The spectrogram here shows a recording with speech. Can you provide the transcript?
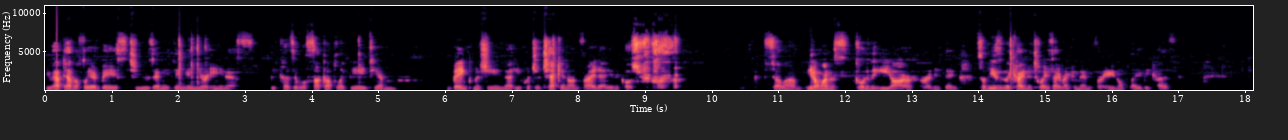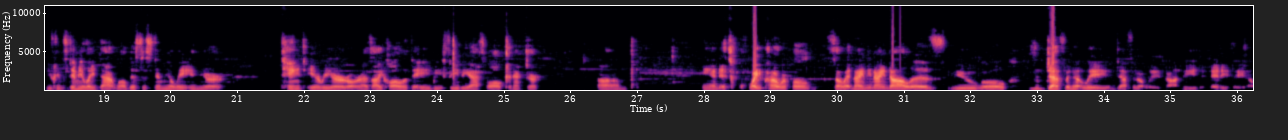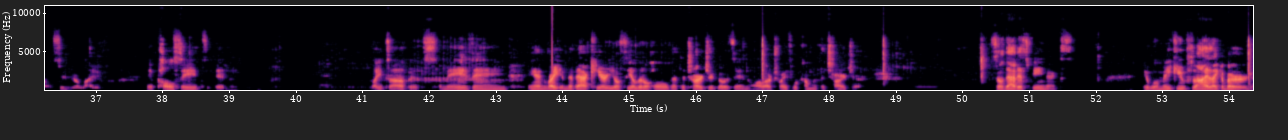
you have to have a flared base to use anything in your anus because it will suck up like the ATM bank machine that you put your check in on Friday and it goes. so um, you don't want to go to the ER or anything. So these are the kind of toys I recommend for anal play because you can stimulate that while this is stimulating your taint area, or as I call it, the ABC, the asphalt connector. Um, and it's quite powerful. So at $99, you will definitely, definitely not need anything else in your life. It pulsates, it lights up, it's amazing. And right in the back here, you'll see a little hole that the charger goes in. All our toys will come with a charger. So that is Phoenix. It will make you fly like a bird.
